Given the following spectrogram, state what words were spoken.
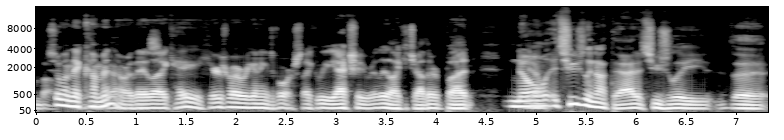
About so when they come in though are they backgrounds. like hey here's why we're getting divorced like we actually really like each other but No, know? it's usually not that. It's usually the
